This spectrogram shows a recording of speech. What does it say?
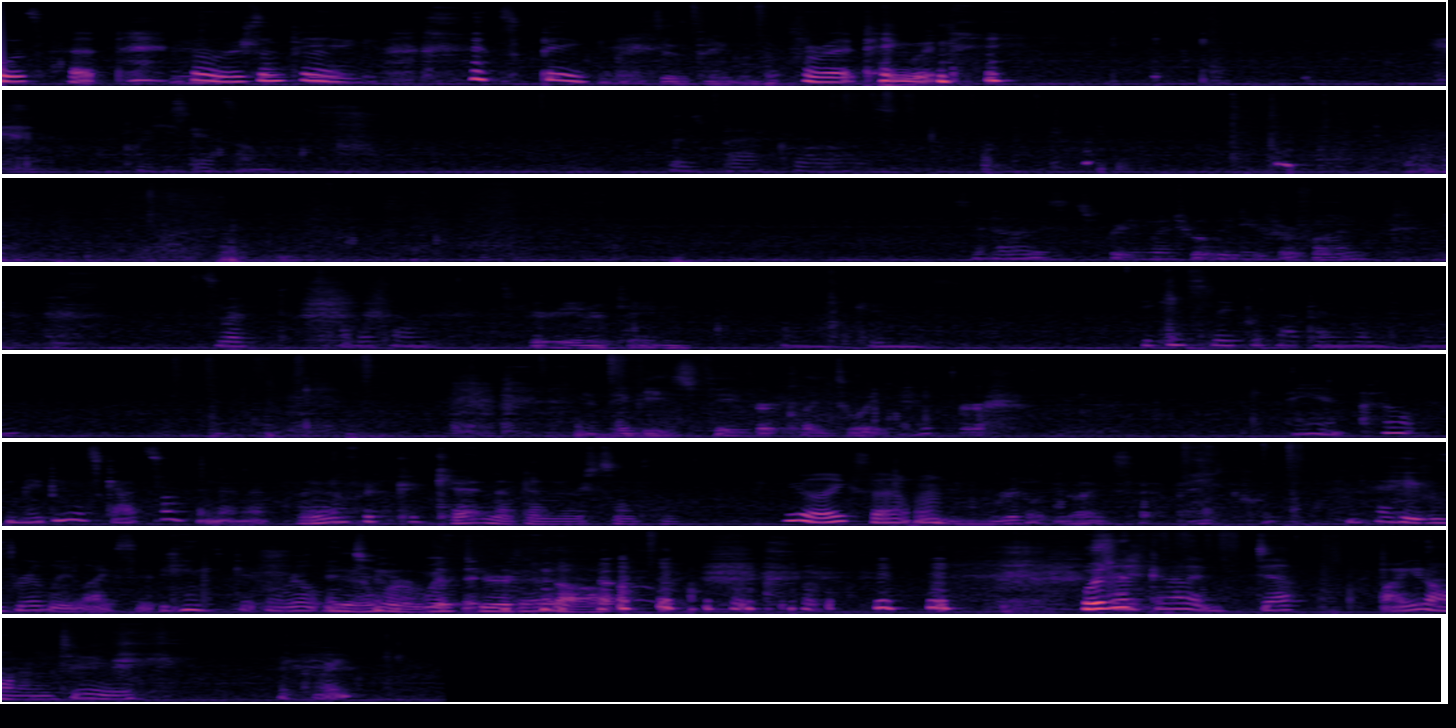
Oh, what's that? Oh, there's some Pig. it's a pig. Back to the penguin. Alright, penguin. Oh, he's got some. Those back claws. So now this is pretty much what we do for fun. Swift all. It's very entertaining. Oh my goodness. He can sleep with that penguin tonight. It may be his favorite play toy ever. Man, I don't. Maybe it's got something in it. I wonder if it could catnip in it or something. he likes that one. He really likes that penguin. Yeah, he really likes it. He's getting real Yeah, into I'm gonna it with rip it. your head off. What it's did, like got a death bite on him too. Like right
